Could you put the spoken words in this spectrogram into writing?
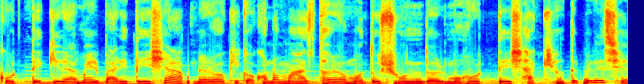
করতে গ্রামের বাড়িতে এসে আপনারাও কি কখনো মাছ ধরার মতো সুন্দর মুহূর্তে সাক্ষী হতে পেরেছেন?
